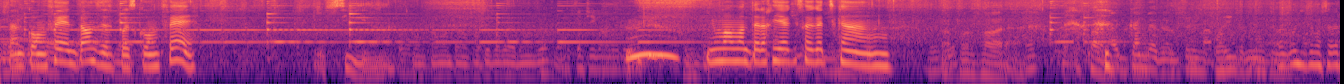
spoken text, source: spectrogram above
Están con fe entonces, pues con fe. Tú sí. Mi mamá te que chican. Por favor. ¿Dónde vamos a ver?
